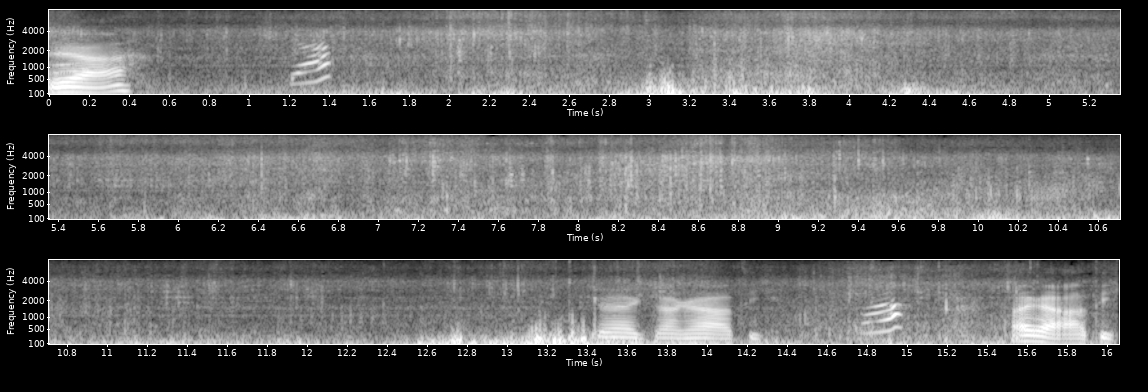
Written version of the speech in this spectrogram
Ja. Ja? Kijk, daar gaat hij. Wat? Daar gaat hij.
